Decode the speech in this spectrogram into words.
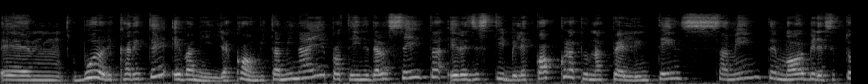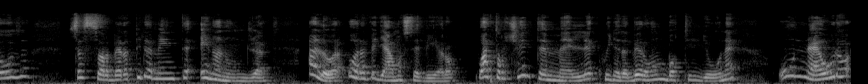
ehm, burro di karité e vaniglia con vitamina E, proteine della seta, irresistibile coccola per una pelle intensamente morbida e setosa, si assorbe rapidamente e non unge. Allora, ora vediamo se è vero. 400 ml, quindi è davvero un bottiglione, 1,75 euro,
